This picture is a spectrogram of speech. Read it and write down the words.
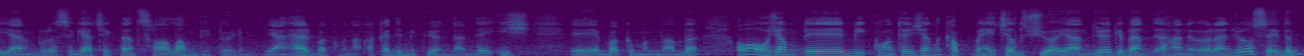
yani burası gerçekten sağlam bir bölüm. Yani her bakımından, akademik yönden de, iş e, bakımından da. Ama hocam e, bir kontenjanı kapmaya çalışıyor. Yani diyor ki ben de hani öğrenci olsaydım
